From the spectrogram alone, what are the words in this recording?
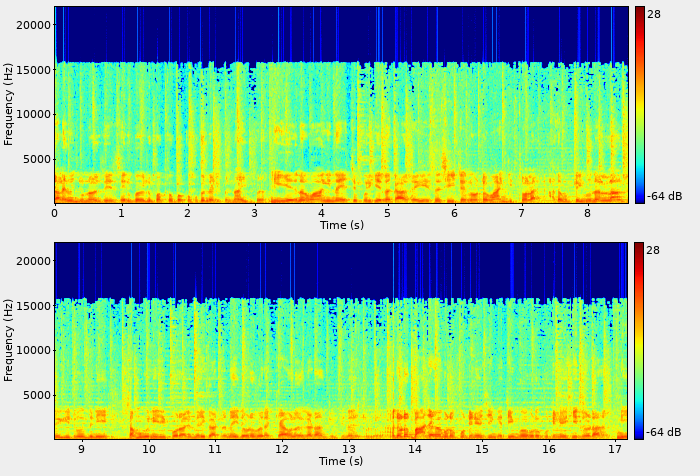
தலைவன் சொன்னாலும் சரி செருப்பு கைட்டு பக்கு பக்கு பக்குன்னு அடிப்பேன் நான் இப்போ. நீ எதுனா வாங்கினா எச்ச பொறிக்க எதுனா காசை கீசை சீட்டை நோட்டை வாங்கி தொலை. அதை விட்டு இவனெல்லாம் தூக்கிட்டு வந்து நீ சமூக நீதி போராளி மாதிரி காட்டணும்னா இதோட வேற கேவலம் இல்லடான்னு சொல்லிட்டு நான் சொல்லுவேன். அதோட பாஜக கூட கூட்டணி வச்சுங்க திமுக கூட கூட்டணி வைக்கிறதோட நீ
